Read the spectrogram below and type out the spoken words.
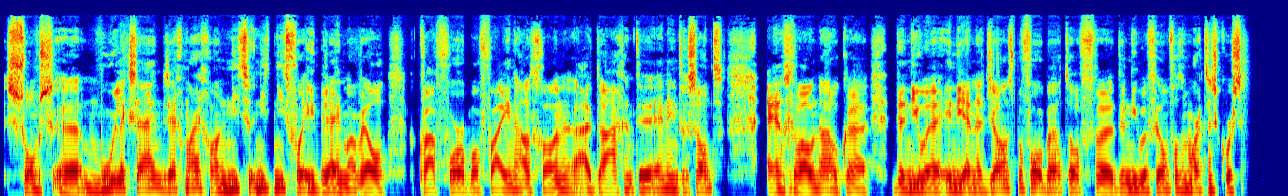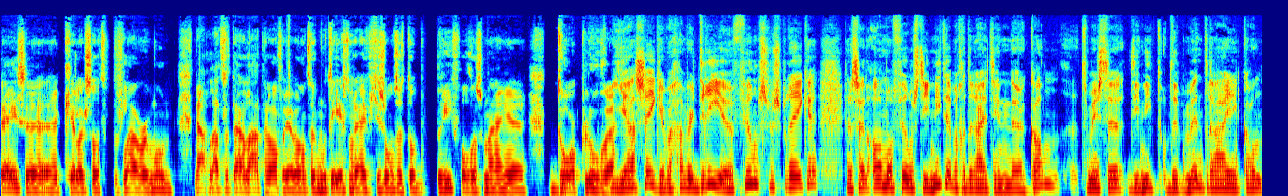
soms uh, moeilijk zijn, zeg maar. Gewoon niet, niet, niet voor iedereen, maar wel qua vorm of qua inhoud gewoon uitdagend en interessant. En gewoon ook de nieuwe Indiana Jones bijvoorbeeld. Of de nieuwe film van Martin Scorsese, Killers of the Flower Moon. Nou, laten we het daar later over hebben. Want we moeten eerst nog eventjes onze top drie volgens mij doorploegen. Jazeker, we gaan weer drie films bespreken. En dat zijn allemaal films die niet hebben gedraaid in Cannes. Tenminste, die niet op dit moment draaien in Cannes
